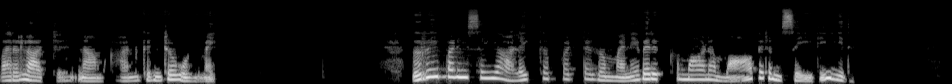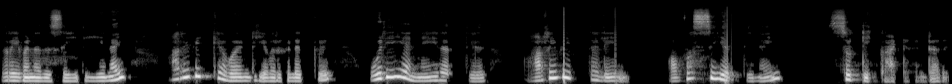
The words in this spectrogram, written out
வரலாற்றில் நாம் காண்கின்ற உண்மை. இறைப்பணி செய்ய அழைக்கப்பட்ட எம் அனைவருக்குமான மாபெரும் செய்தி இது. இறைவனது செய்தியினை அறிவிக்க வேண்டியவர்களுக்கு உரிய நேரத்தில் அறிவித்தலின் அவசியத்தினை சுட்டிக்காட்டுகின்றது.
